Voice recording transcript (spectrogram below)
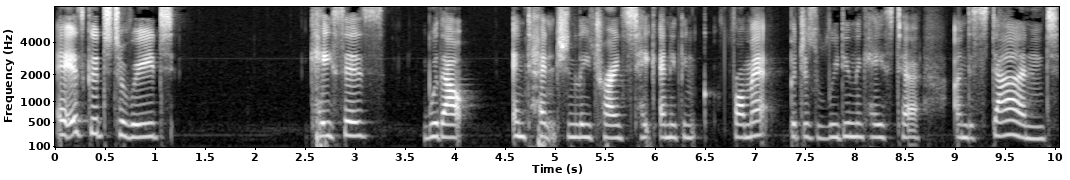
it is good to read cases without intentionally trying to take anything from it, but just reading the case to understand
